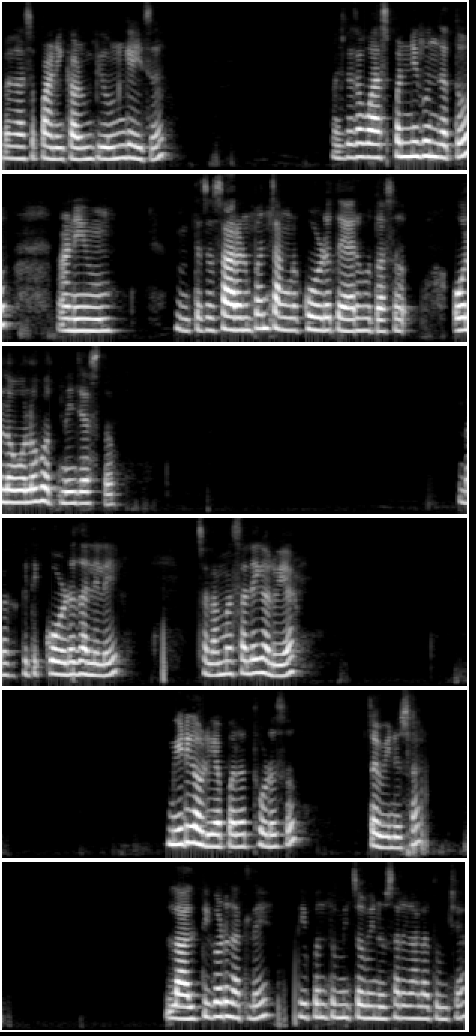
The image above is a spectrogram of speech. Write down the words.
बघा असं पाणी काढून पिऊन घ्यायचं. म्हणजे त्याचा वास पण निघून जातो आणि त्याचं सारण पण चांगलं कोरडं तयार होतं असं ओलं ओलं होत नाही जास्त. बघा किती कोरडं झालेलं आहे. चला मसाले घालूया. मीठ घालूया परत थोडंसं चवीनुसार. लाल तिखट घातलं आहे ते पण तुम्ही चवीनुसार घाला तुमच्या.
